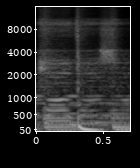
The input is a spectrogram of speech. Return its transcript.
Jedziesz.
